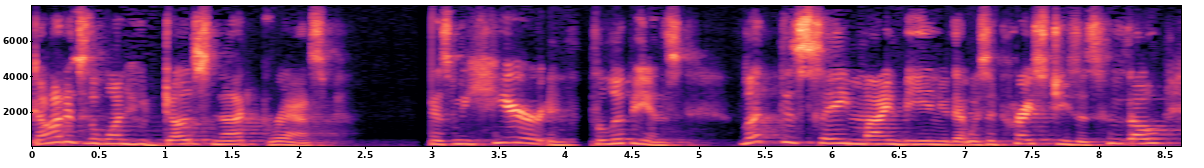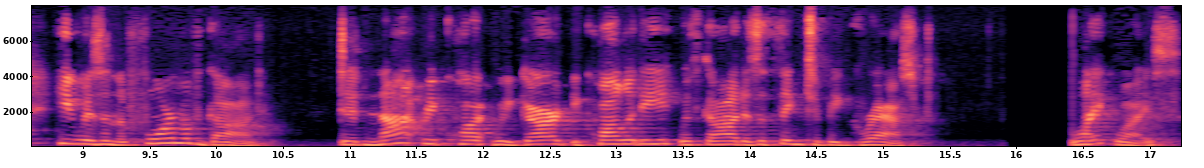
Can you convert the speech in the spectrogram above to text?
God is the one who does not grasp. As we hear in Philippians, let this same mind be in you that was in Christ Jesus, who, though he was in the form of God, did not regard equality with God as a thing to be grasped. Likewise,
